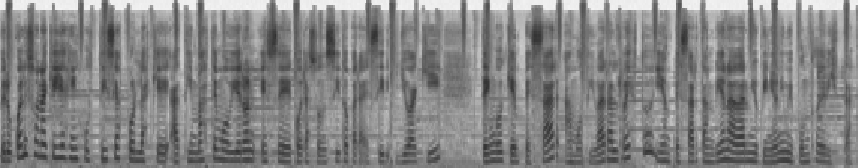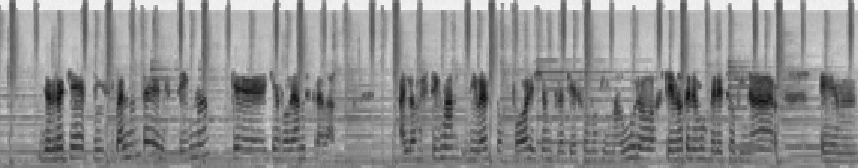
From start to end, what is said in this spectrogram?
Pero ¿cuáles son aquellas injusticias por las que a ti más te movieron ese corazoncito para decir, yo aquí tengo que empezar a motivar al resto y empezar también a dar mi opinión y mi punto de vista? Yo creo que principalmente el estigma que, que rodea nuestra edad. A los estigmas diversos, por ejemplo, que somos inmaduros, que no tenemos derecho a opinar, em,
